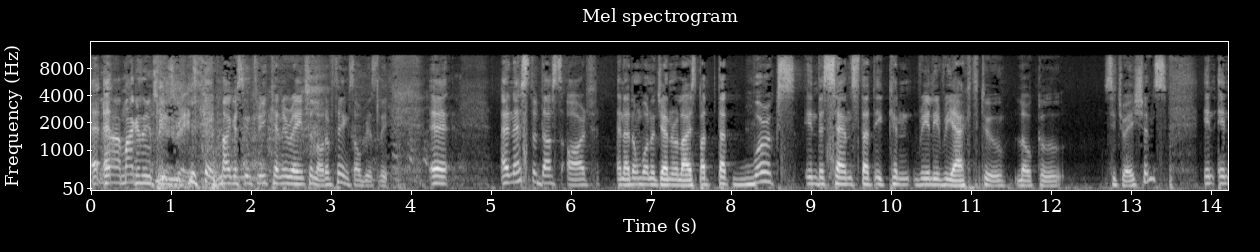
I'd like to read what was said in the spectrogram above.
uh, yeah Magasin 3 is great. Magasin 3 can arrange a lot of things, obviously. Uh, Ernesto does art, and I don't want to generalize, but that works in the sense that it can really react to local situations. In, in,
